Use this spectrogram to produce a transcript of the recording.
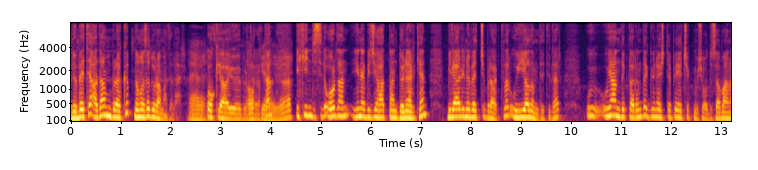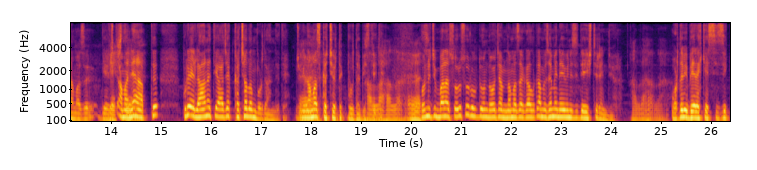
nöbete adam bırakıp namaza duramadılar. Evet. Ok yağıyor öbür ok taraftan. Yağıyor. İkincisi de oradan yine bir cihattan dönerken Bilal'i nöbetçi bıraktılar. Uyuyalım dediler. U- uyandıklarında güneş tepeye çıkmış oldu. Sabah namazı geçti. geçti Ama ne yaptı? Buraya lanet yağacak kaçalım buradan dedi. Çünkü evet. namaz kaçırdık burada biz Allah dedi. Allah Allah. Evet. Onun için bana soru sorulduğunda hocam namaza kalkamıyoruz hemen evinizi değiştirin diyorum. Allah Allah. Orada bir bereketsizlik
